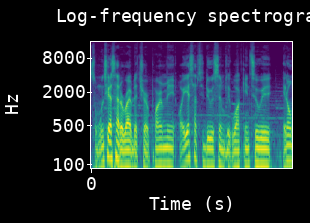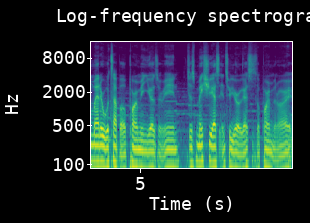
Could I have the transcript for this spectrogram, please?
So once you guys had arrived at your apartment, all you guys have to do is simply walk into it. It don't matter what type of apartment you guys are in. Just make sure you guys enter your guys' apartment, alright?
